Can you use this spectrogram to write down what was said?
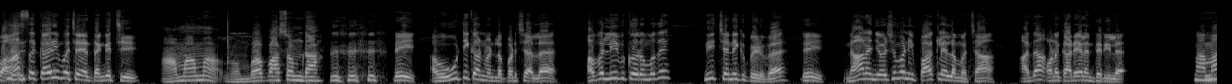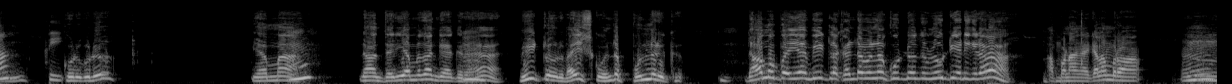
பாசக்காரி மச்சான் என் தங்கச்சி. ஆமா ஆமா ரொம்ப பாசம்டா. டேய் அவ ஊட்டி கான்வென்ட்ல படிச்சால அவ லீவுக்கு வரும்போது நீ சென்னைக்கு போயிடுவ. டேய் நாலஞ்சு வருஷமா நீ பாக்கல இல்ல மச்சான். அதான் உனக்கு அடையாளம் தெரியல. மாமா டீ. குடு குடு. ஏம்மா நான் தெரியாம தான் கேக்குறேன். வீட்ல ஒரு வயசுக்கு வந்த பொண்ணு இருக்கு. தாமு பையன் வீட்ல கண்டவெல்லாம் கூட்டு வந்து லூட்டி அடிக்கிறான். அப்ப நாங்க கிளம்புறோம். ம்.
